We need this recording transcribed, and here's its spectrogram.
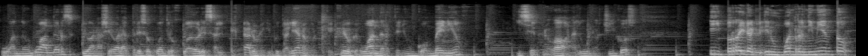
jugando en Wanderers. Iban a llevar a tres o cuatro jugadores al pescar, un equipo italiano con el que creo que Wanderers tenía un convenio y se probaban algunos chicos. Y Torreira, que tiene un buen rendimiento,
